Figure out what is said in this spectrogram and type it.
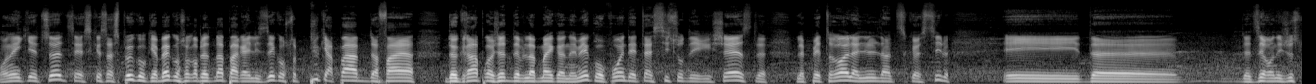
Mon inquiétude, c'est est-ce que ça se peut qu'au Québec, on soit complètement paralysé, qu'on soit plus capable de faire de grands projets de développement économique au point d'être assis sur des richesses, le, pétrole à l'île d'Anticosti, et de, dire on est, juste,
